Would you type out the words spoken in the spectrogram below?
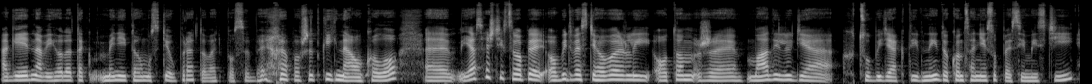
Ak je jedna výhoda, tak menej toho musíte upratovať po sebe a po všetkých naokolo. E, ja sa ešte chcem opýtať, obidve ste hovorili o tom, že mladí ľudia chcú byť aktívni, dokonca nie sú pesimisti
